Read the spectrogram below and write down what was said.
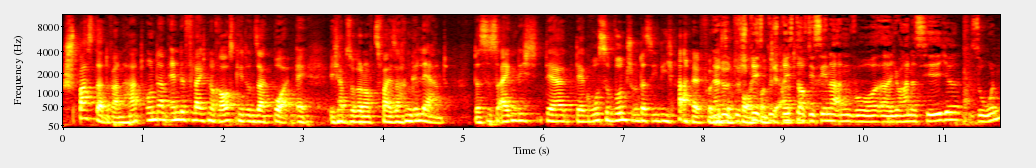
Spaß daran hat und am Ende vielleicht noch rausgeht und sagt, boah, ey, ich habe sogar noch zwei Sachen gelernt. Das ist eigentlich der, der große Wunsch und das Ideal von ja, du, du sprichst, Du sprichst auf die Szene an, wo äh, Johannes Hilje, Sohn,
